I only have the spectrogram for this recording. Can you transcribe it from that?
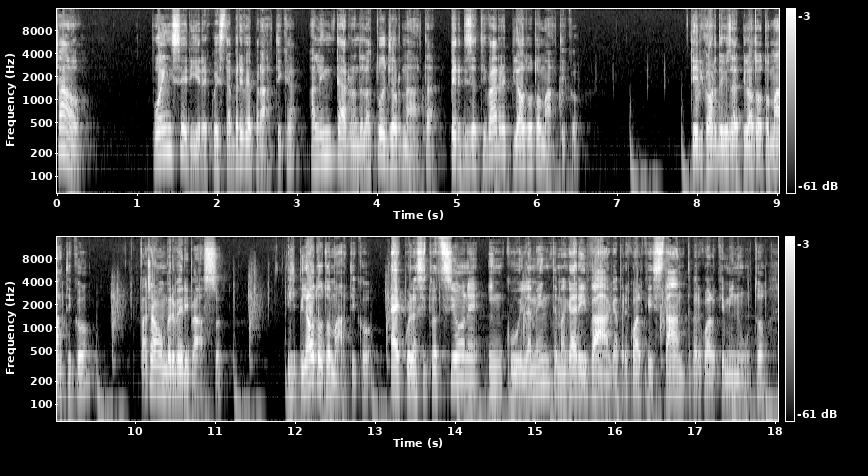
Ciao! Puoi inserire questa breve pratica all'interno della tua giornata per disattivare il pilota automatico. Ti ricordi cos'è il pilota automatico? Facciamo un breve ripasso. Il pilota automatico è quella situazione in cui la mente magari vaga per qualche istante, per qualche minuto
